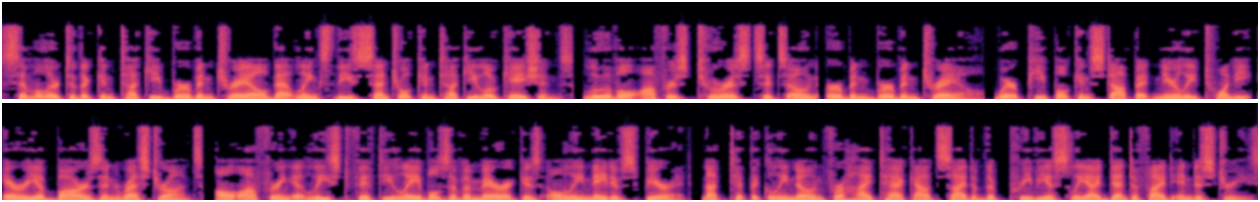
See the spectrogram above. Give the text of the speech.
Similar to the Kentucky Bourbon Trail that links these central Kentucky locations, Louisville offers tourists its own urban bourbon trail, where people can stop at nearly 20 area bars and restaurants, all offering at least 50 labels of America's only native spirit, not typically known for high-tech outside of the previously identified industries.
